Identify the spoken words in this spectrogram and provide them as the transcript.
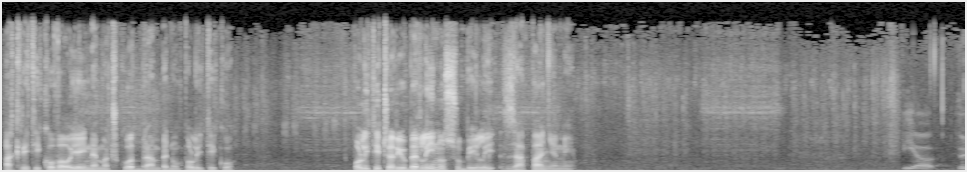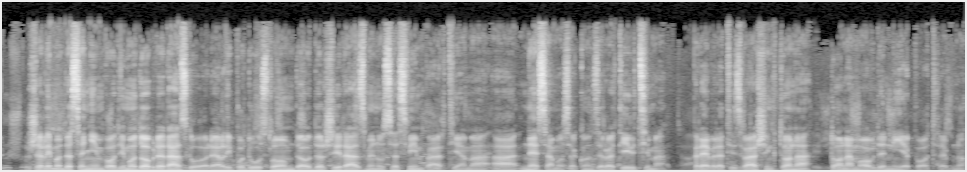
a kritikovao je i nemačku odbrambenu politiku. Političari u Berlinu su bili zapanjeni. Želimo da sa njim vodimo dobre razgovore, ali pod uslovom da održi razmenu sa svim partijama, a ne samo sa konzervativcima. Prevrat iz Vašingtona, to nam ovde nije potrebno.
